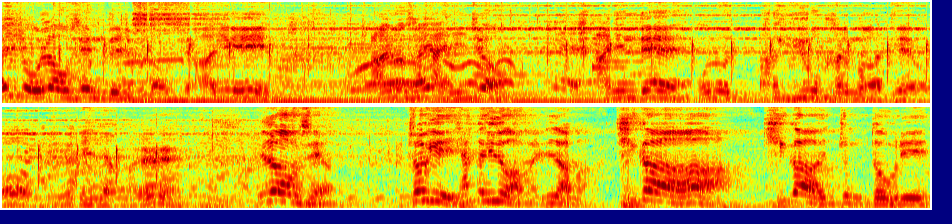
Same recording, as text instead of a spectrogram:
아니 좀 올라오세요. 무대 좀 올라오세요. 아니 아는 사이 아니죠? 아닌데 오늘 막 유혹하는 것 같아요. 우리 효진 양을. 일로 와보세요. 저기 잠깐 일로 와봐. 일로 와봐. 키가 키가 좀 더 우리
